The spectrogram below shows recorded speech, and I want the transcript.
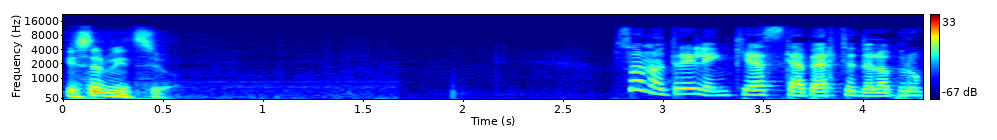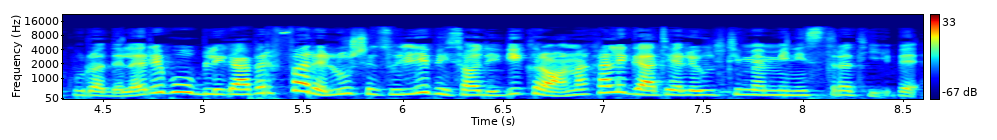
Il servizio sono tre le inchieste aperte dalla Procura della Repubblica per fare luce sugli episodi di cronaca legati alle ultime amministrative.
